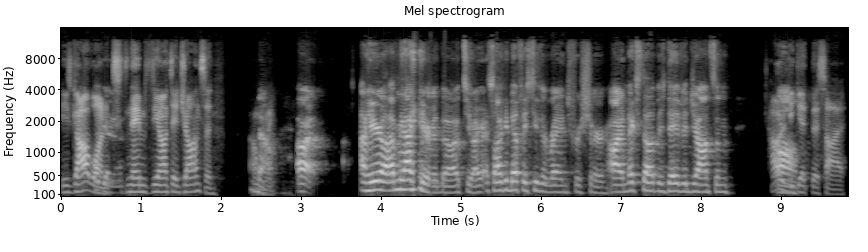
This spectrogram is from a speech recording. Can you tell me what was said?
he's got one. Yeah. It's, his name's Diontae Johnson. Oh no, my- all right. I hear. I mean, I hear it though too. I, so I can definitely see the range for sure. All right, next up is David Johnson. How did Oh. he um, get this high?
